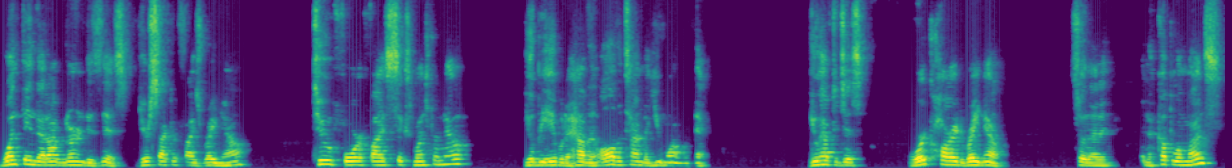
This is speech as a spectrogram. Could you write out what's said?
one thing that I've learned is this: your sacrifice right now, two, four, five, six months from now, you'll be able to have the, all the time that you want with them. You have to just work hard right now, so that in a couple of months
